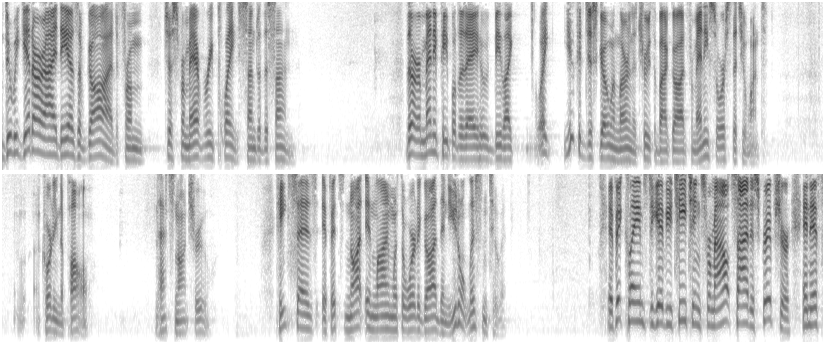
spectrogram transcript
Do we get our ideas of God from just from every place under the sun? There are many people today who would be like, "Wait, you could just go and learn the truth about God from any source that you want." According to Paul, that's not true. He says if it's not in line with the Word of God, then you don't listen to it. If it claims to give you teachings from outside of Scripture, and if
